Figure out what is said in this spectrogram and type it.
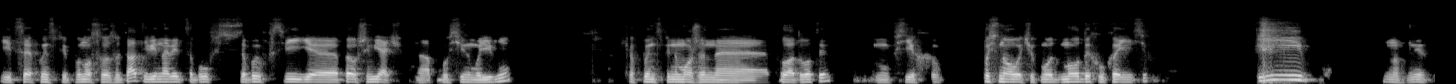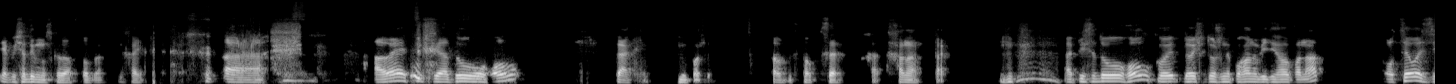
І це, в принципі, поносило результат. І він навіть забув забив свій е, перший м'яч на професійному рівні, що, в принципі, не може не порадувати ну, всіх поціновувачів молодих українців. І ну, якось я дивно сказав, добре, нехай. А, Але після другого голу. Так, ну боже, все, хана, так. А після другого голу, коли, до речі, дуже непогано відіграв Ванат, оце ось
